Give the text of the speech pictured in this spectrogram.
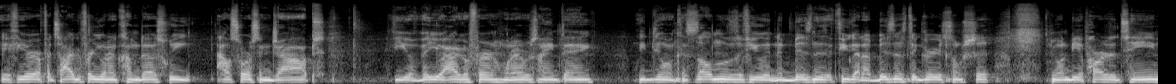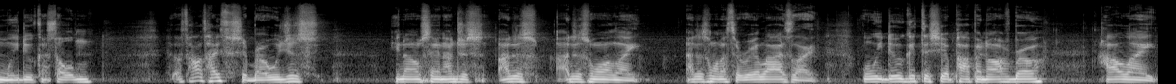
If you're a photographer, you want to come to us. We outsourcing jobs. If you're a videographer, whatever, same thing. We doing consultants. If you in the business, if you got a business degree or some shit, you want to be a part of the team. We do consulting. It's all types of shit, bro. We just, you know what I'm saying. I just, I just, I just want like, I just want us to realize like when we do get this shit popping off, bro, how like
